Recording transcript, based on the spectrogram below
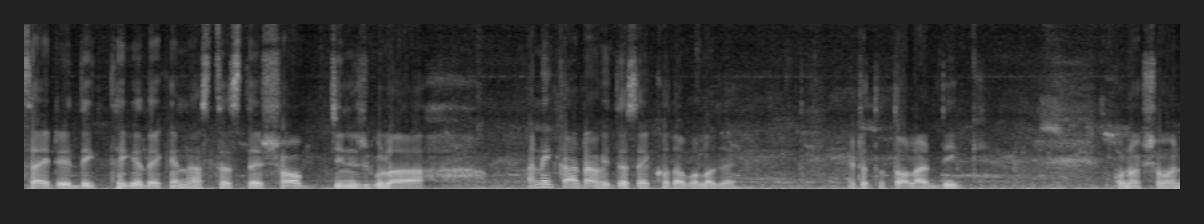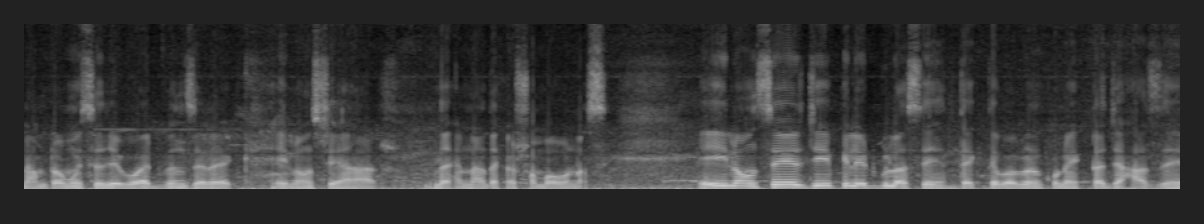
সাইডের দিক থেকে দেখেন, আস্তে আস্তে সব জিনিসগুলা মানে কাটা হইতেছে, এক কথা বলা যায়। এটা তো তলার দিক। কোনো এক সময় নামটাও মুছে যাব অ্যাডভেঞ্চার এক এই লঞ্চে আর দেখা না দেখার সম্ভাবনা আছে। এই লঞ্চের যে প্লেটগুলো আছে, দেখতে পাবেন কোনো একটা জাহাজে,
